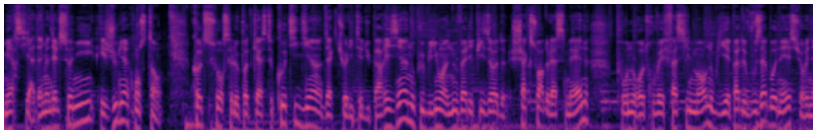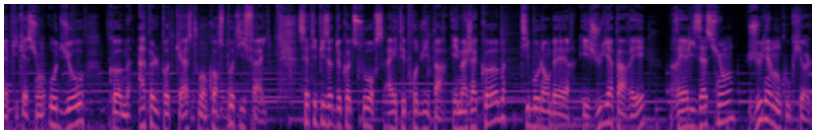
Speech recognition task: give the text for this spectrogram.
Merci à Damien Delsoni et Julien Constant. Code Source est le podcast quotidien d'actualité du Parisien. Nous publions un nouvel épisode chaque soir de la semaine. Pour nous retrouver facilement, n'oubliez pas de vous abonner sur une application audio comme Apple Podcast ou encore Spotify. Cet épisode de Code Source a été produit par Emma Jacob, Thibault Lambert et Julia Paré. Réalisation Julien Moncouquiole.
